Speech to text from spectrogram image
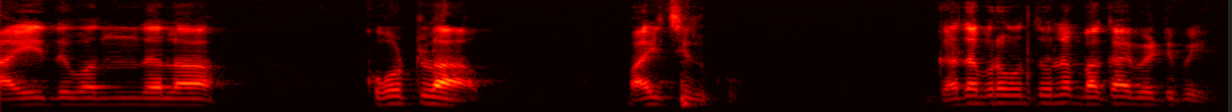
ఐదు వందల కోట్ల పైచిలుకు గత ప్రభుత్వంలో బకాయి పెట్టిపోయింది.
